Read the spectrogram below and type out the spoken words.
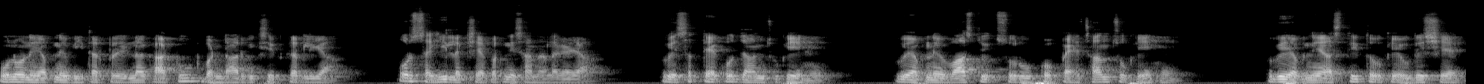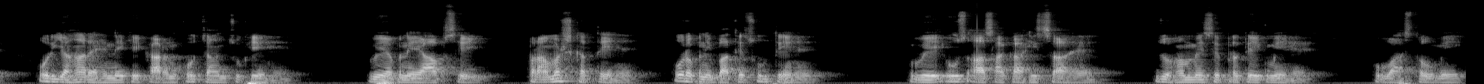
उन्होंने अपने भीतर प्रेरणा का टूट भंडार विकसित कर लिया और सही लक्ष्य पर निशाना लगाया। वे सत्य को जान चुके हैं। वे अपने वास्तविक स्वरूप को पहचान चुके हैं। वे अपने अस्तित्व के उद्देश्य और यहाँ रहने के कारण को जान चुके हैं। वे अपने आप से परामर्श करते हैं और अपनी बातें सुनते हैं। वे उस आशा का हिस्सा है जो हम में से प्रत्येक में है। वास्तव में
